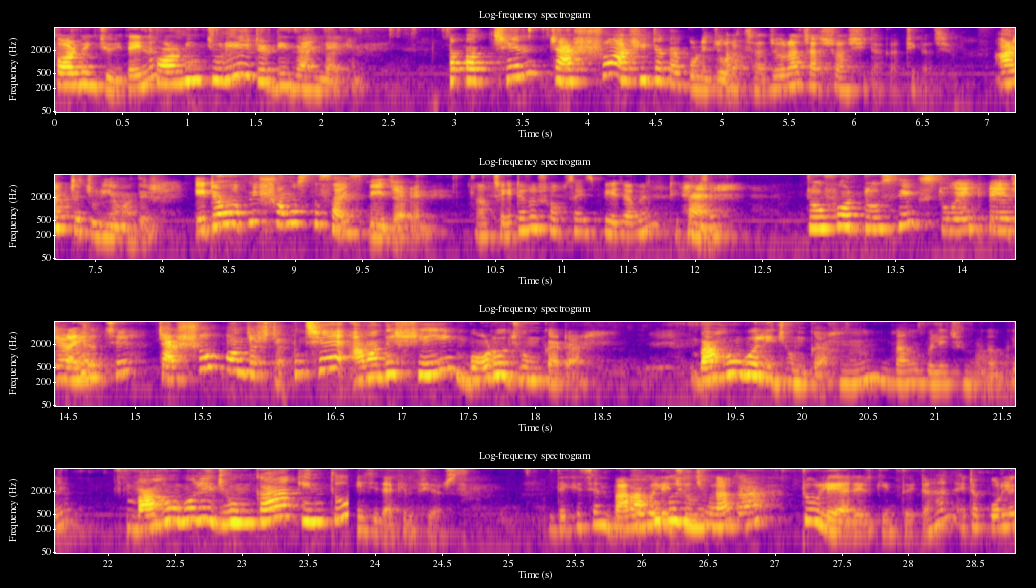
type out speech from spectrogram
ফর্মিং চুড়ি তাই না? ফর্মিং চুড়ি এটা ডিজাইন দেখেন। পাচ্ছেন চারশো আশি টাকা করে জোড়া। আচ্ছা জোড়া চারশো আশি টাকা ঠিক আছে। আরেকটা চুড়ি আমাদের। এটাও আপনি সমস্ত সাইজ পেয়ে যাবেন। আচ্ছা এটারও সব সাইজ পেয়ে যাবেন ঠিক হ্যাঁ। আছে two four two six two eight পেয়ে যাবেন হচ্ছে? চারশো পঞ্চাশ টাকা। হচ্ছে আমাদের সেই বড় ঝুমকাটা বাহুবলী ঝুমকা। হুম বাহুবলী ঝুমকা ওকে বাহুবলী ঝুমকা কিন্তু এই যে দেখেন ফিয়ার্স দেখেছেন? বাহুবলী ঝুমকা টু লেয়ারের কিন্তু এটা হ্যাঁ? এটা পরলে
